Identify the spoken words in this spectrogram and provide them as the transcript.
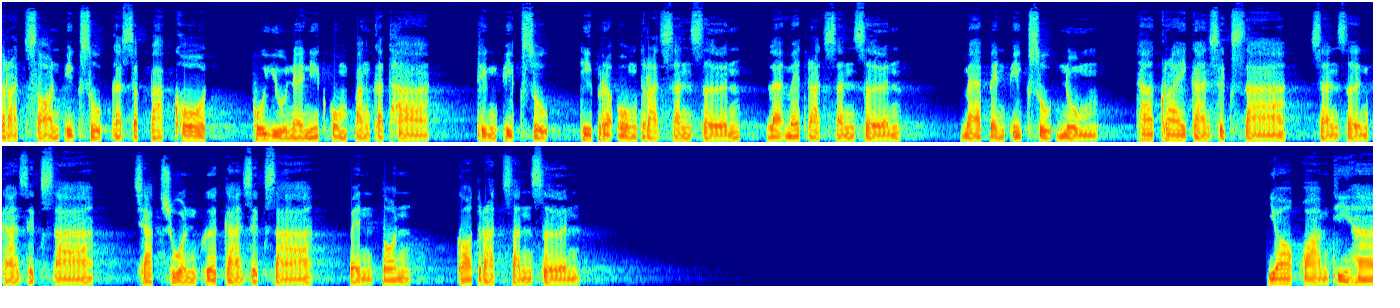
ตรัสสอนภิกษุกัสปะโคดผู้อยู่ในนิคมปังกทา ถึงภิกษุที่พระองค์ตรัสสรรเสริญและไม่ตรัสสรรเสริญ แม้เป็นภิกษุหนุ่ม ถ้าใคร่การศึกษาสรรเสริญการศึกษา ชักชวนเพื่อการศึกษา เป็นต้น ก็ตรัสสรรเสริญ ย่อความที่ห้า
